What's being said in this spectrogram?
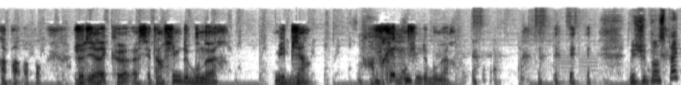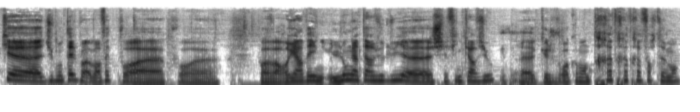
Ah, pas, pardon. Je dirais que euh, c'est un film de boomer, mais bien. Un vrai bon film de boomer. Mais je pense pas que euh, Dupontel, pour- en fait, pour, euh, pour, pour avoir regardé une, une longue interview de lui chez Thinkerview, Mhm. que je vous recommande très très très fortement,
